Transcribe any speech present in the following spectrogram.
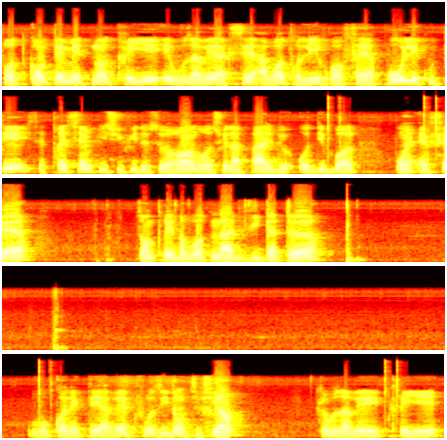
Votre compte est maintenant créé et vous avez accès à votre livre offert. Pour l'écouter, c'est très simple. Il suffit de se rendre sur la page de audible.fr. Vous entrez dans votre navigateur. Vous connectez avec vos identifiants que vous avez créé,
